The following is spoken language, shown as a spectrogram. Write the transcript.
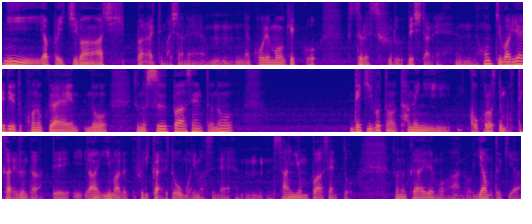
にやっぱ一番足引っ張られてましたね、うん、これも結構ストレスフルでしたね、うん、本当に割合でいうとこのくらいのその数パーセントの出来事のために心って持ってかれるんだなって今振り返ると思いますね、うん、34%そのくらいでもあの病む時は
